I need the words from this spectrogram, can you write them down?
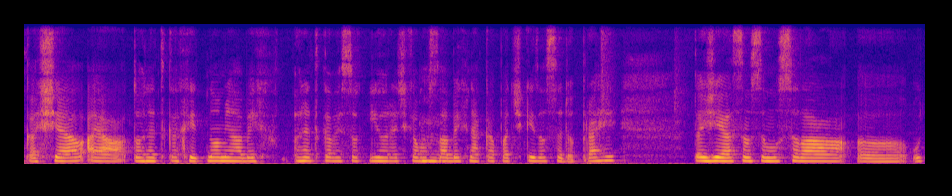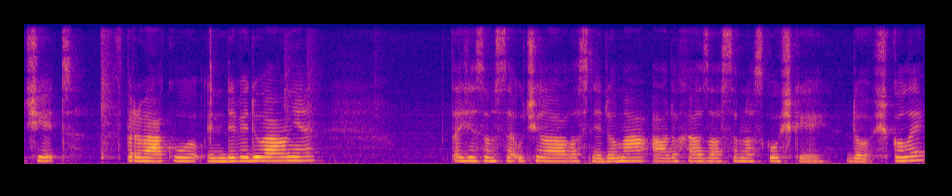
kašel a já to hnedka chytnu, měla bych hnedka vysoký horečka, mm. musela bych na kapačky zase do Prahy, takže já jsem se musela uh, učit v prváku individuálně, takže jsem se učila vlastně doma a docházela jsem na zkoušky do školy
